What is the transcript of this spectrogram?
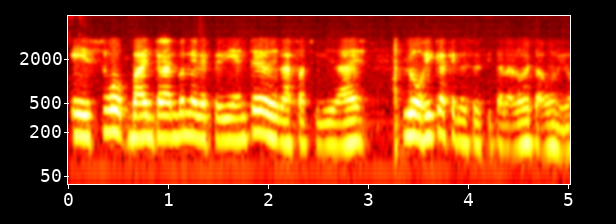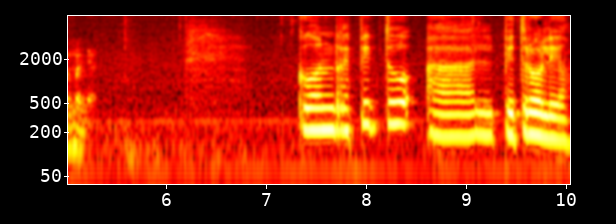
eso va entrando en el expediente de las facilidades lógicas que necesitarán los Estados Unidos mañana. Con respecto al petróleo,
